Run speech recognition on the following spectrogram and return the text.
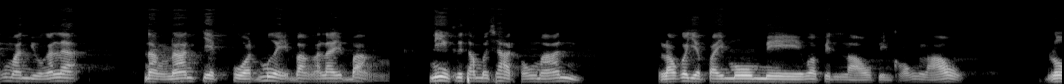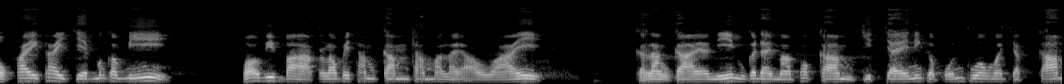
ของมันอยู่งั้นแหละนั่งนานเจ็บปวดเมื่อยบ้างอะไรบ้าง นี่คือธรรมชาติของมัน เราก็อย่าไปโมเมว่าเป็นเราเป็นของเราโรคภัยไข้เจ็บมันก็มี เพราะวิบากเราไปทำกรรมทำอะไรเอาไว้กับร่างกายอันนี้มันก็ได้มาเพราะกรรมจิตใจนี้ก็ผลพวงมาจากกรรม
